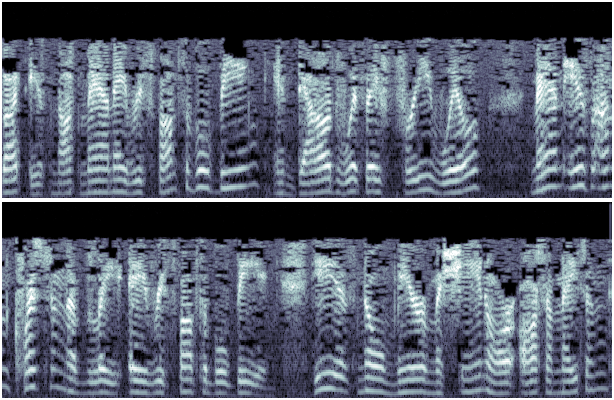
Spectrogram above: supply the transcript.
But is not man a responsible being, endowed with a free will? Man is unquestionably a responsible being. He is no mere machine or automaton.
